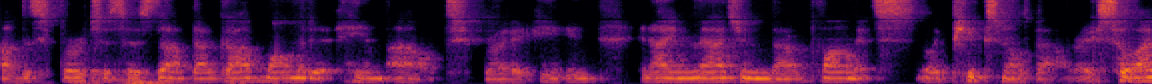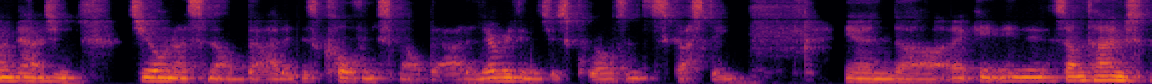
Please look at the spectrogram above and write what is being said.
uh, this verse says that that God vomited him out, right? And, and I imagine that vomits like puke smells bad, right? So I imagine Jonah smelled bad and his clothing smelled bad and everything just gross and disgusting. And, uh, and, and sometimes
